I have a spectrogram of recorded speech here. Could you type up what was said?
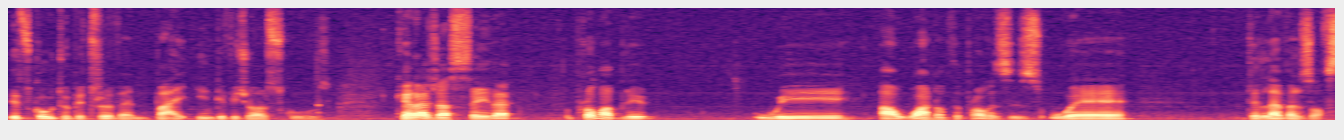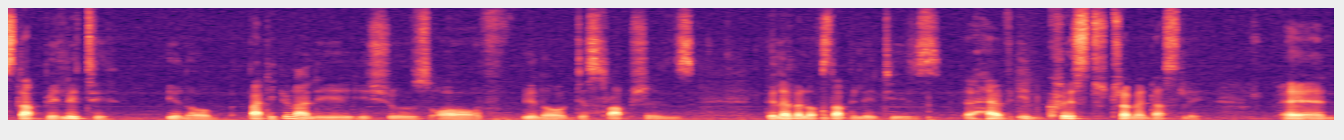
it's going to be driven by individual schools. Can I just say that probably we are one of the provinces where the levels of stability, you know, particularly issues of, you know, disruptions, the level of stabilities have increased tremendously. And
